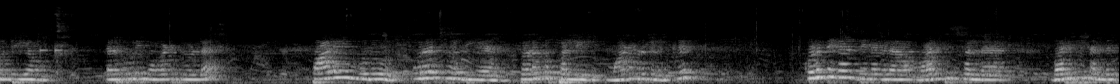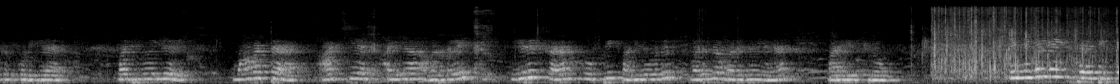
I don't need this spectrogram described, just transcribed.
ஒன்றியம் தருமபுரி மாவட்டத்தில் உள்ள பாளையம்புதூர் ஊராட்சி ஒன்றிய தொடக்கப்பள்ளி மாணவர்களுக்கு குழந்தைகள் தின விழா வாழ்த்து சொல்ல வருகை தந்திருக்கக்கூடிய மதிமிகு மாவட்ட ஆட்சியர் ஐயா அவர்களை இரு கரம் கூப்பி பணிவோடு வருக வருக என வரவேற்கிறோம். இந்நிகழ்வை சிறப்பிக்க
